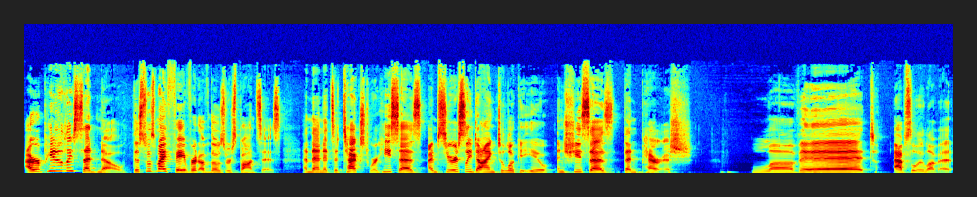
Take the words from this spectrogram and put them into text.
I repeatedly said no. This was my favorite of those responses. And then it's a text where he says, I'm seriously dying to look at you. And she says, then perish. Love it. Absolutely love it.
